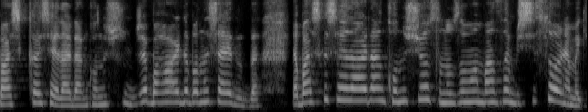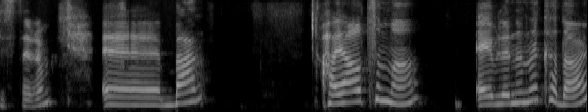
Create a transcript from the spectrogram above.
başka şeylerden konuşunca Bahar da bana şey dedi. Ya başka şeylerden konuşuyorsan o zaman ben sana bir şey söylemek isterim. E, ben hayatımı evlenene kadar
